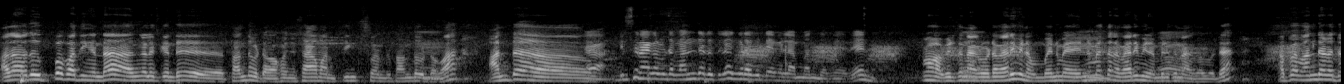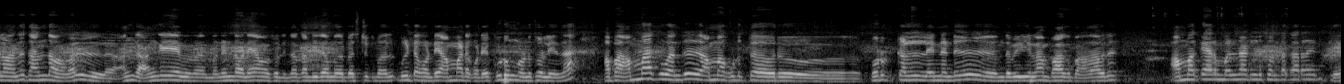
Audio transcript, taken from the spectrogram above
அதாவது இப்போ பார்த்தீங்கன்னா எங்களுக்குண்டு தந்து விட்டவா? கொஞ்சம் சாமான் திங்ஸ் வந்து தந்து விட்டவா? அந்த விட வந்த இடத்துல எங்கட விட்டு எல்லாம் வந்த பேரு ஆ விருத்தநாகர் விட வரவினம். இனிமே இனிமே தானே வரவினம் விட அப்போ வந்த இடத்துல வந்து தந்தவங்க அங்கே அங்கேயே நின்றவனே அவங்க சொல்லியிருந்தான் தம்பி தான் முதல் பெஸ்ட்டுக்கு முதல் வீட்டை கொண்டே அம்மாட்ட கொண்டே கொடுங்கன்னு சொல்லியிருந்தான் அப்போ அம்மாவுக்கு வந்து அம்மா கொடுத்த ஒரு பொருட்கள் என்னென்னு இந்த வீடியோலாம் பார்க்க போறோம் அதாவது அம்மாக்கு யாரும் வெளிநாட்டில் சொந்தக்காரன் இருக்கு.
